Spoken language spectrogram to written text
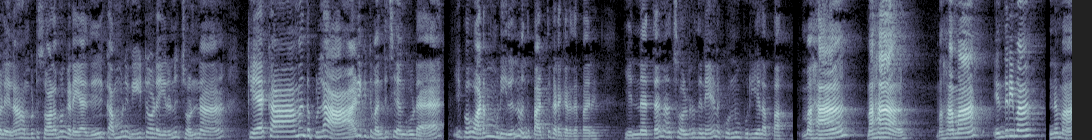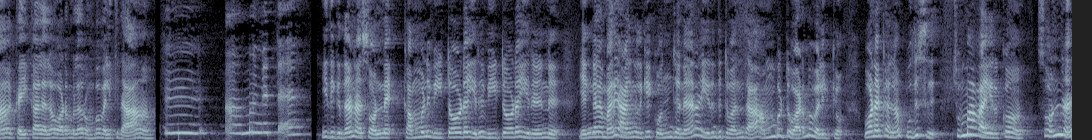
வேலையெல்லாம் அம்பிட்டு சொலமும் கிடையாது. கம்முன்னு வீட்டோட இருன்னு சொன்னா கேட்காம இந்த புள்ள ஆடிக்கிட்டு வந்துச்சு என் கூட. இப்போ உடம்பு முடியலன்னு வந்து படுத்து கிடக்கிறத பாரு. என்னத்தான் நான் சொல்றதுனே எனக்கு ஒன்றும் புரியலப்பா. மகா மகா மகாமா எந்திரிமா என்னம்மா கை காலெல்லாம் உடம்புல ரொம்ப வலிக்குதா? இதுக்கு தான் நான் சொன்னேன். கம்முன்னு வீட்டோட இரு வீட்டோட இருன்னு. எங்களை மாதிரி ஆளுங்களுக்கே கொஞ்ச நேரம் இருந்துட்டு வந்தா அம்புட்டு உடம்பு வலிக்கும். உனக்கெல்லாம் புதுசு. சும்மாவா இருக்கும்? சொன்ன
